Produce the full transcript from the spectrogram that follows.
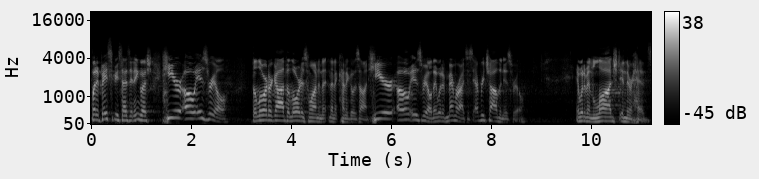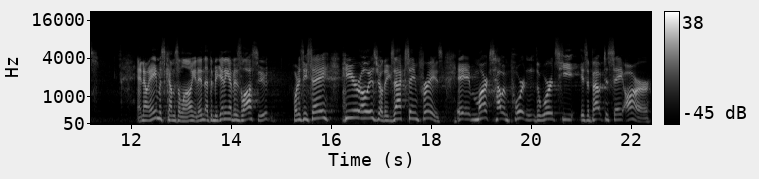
But it basically says in English, Hear, O Israel, the Lord our God, the Lord is one. And then it kind of goes on. Hear, O Israel. They would have memorized this, every child in Israel. It would have been lodged in their heads. And now Amos comes along, and in, at the beginning of his lawsuit, what does he say? Hear, O Israel, the exact same phrase. It marks how important the words he is about to say are.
